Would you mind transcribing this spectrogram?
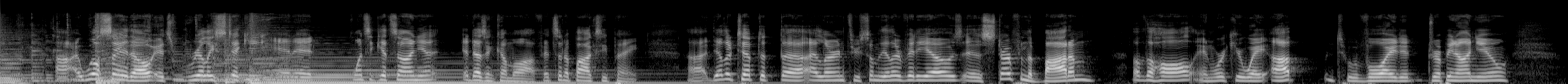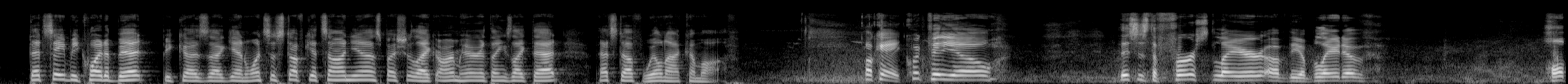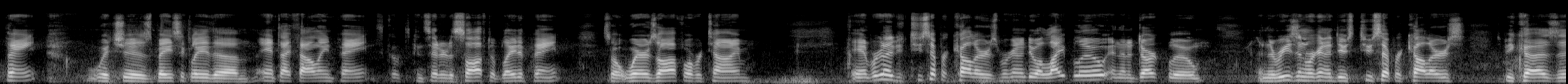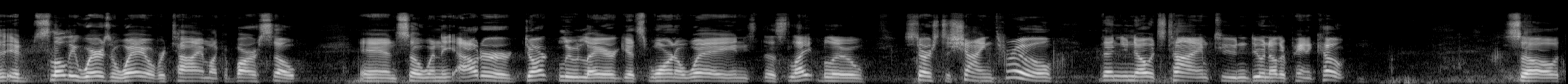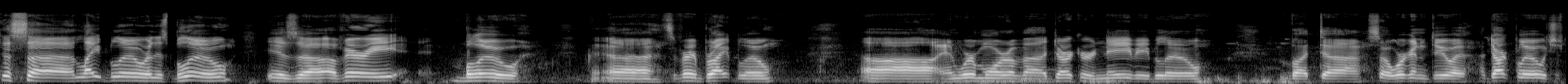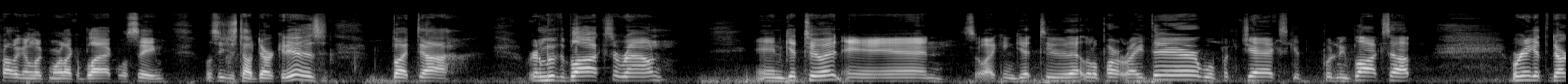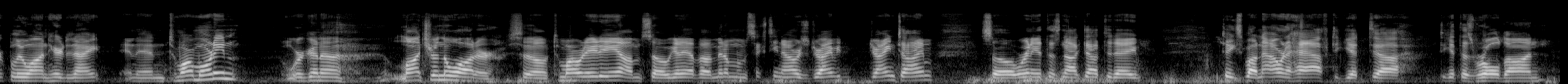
Uh, I will say though, it's really sticky and it once it gets on you, it doesn't come off. It's an epoxy paint. Uh, the other tip that uh, I learned through some of the other videos is start from the bottom of the hull and work your way up to avoid it dripping on you. That saved me quite a bit because, uh, again, once this stuff gets on you, especially like arm hair and things like that, that stuff will not come off. Okay, quick video. This is the first layer of the ablative hull paint which is basically the anti-fouling paint. It's considered a soft ablative paint, so it wears off over time. And we're going to do two separate colors. We're going to do a light blue and then a dark blue. And the reason we're going to do two separate colors is because it slowly wears away over time like a bar of soap. And so when the outer dark blue layer gets worn away and this light blue starts to shine through, then you know it's time to do another painted coat. So this uh, light blue or this blue is uh, a very blue. Uh, it's a very bright blue. Uh, and we're more of a darker navy blue. But uh, so we're going to do a, a, dark blue, which is probably going to look more like a black. We'll see. We'll see just how dark it is. But uh, we're going to move the blocks around and get to it and so I can get to that little part right there. We'll put the jacks, get put new blocks up. We're gonna get the dark blue on here tonight and then tomorrow morning we're gonna launch her in the water. So tomorrow at 8 a.m. So we're gonna have a minimum 16 hours of drying, drying time. So we're gonna get this knocked out today. It takes about an hour and a half to get uh, to get this rolled on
